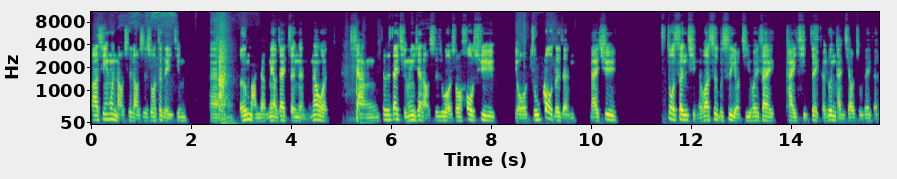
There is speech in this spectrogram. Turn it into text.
发现问老师，老师说这个已经呃额满了，没有再征人。那我想就是再请问一下老师，如果说后续有足够的人来去做申请的话，是不是有机会再开启这个论坛小组的一个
